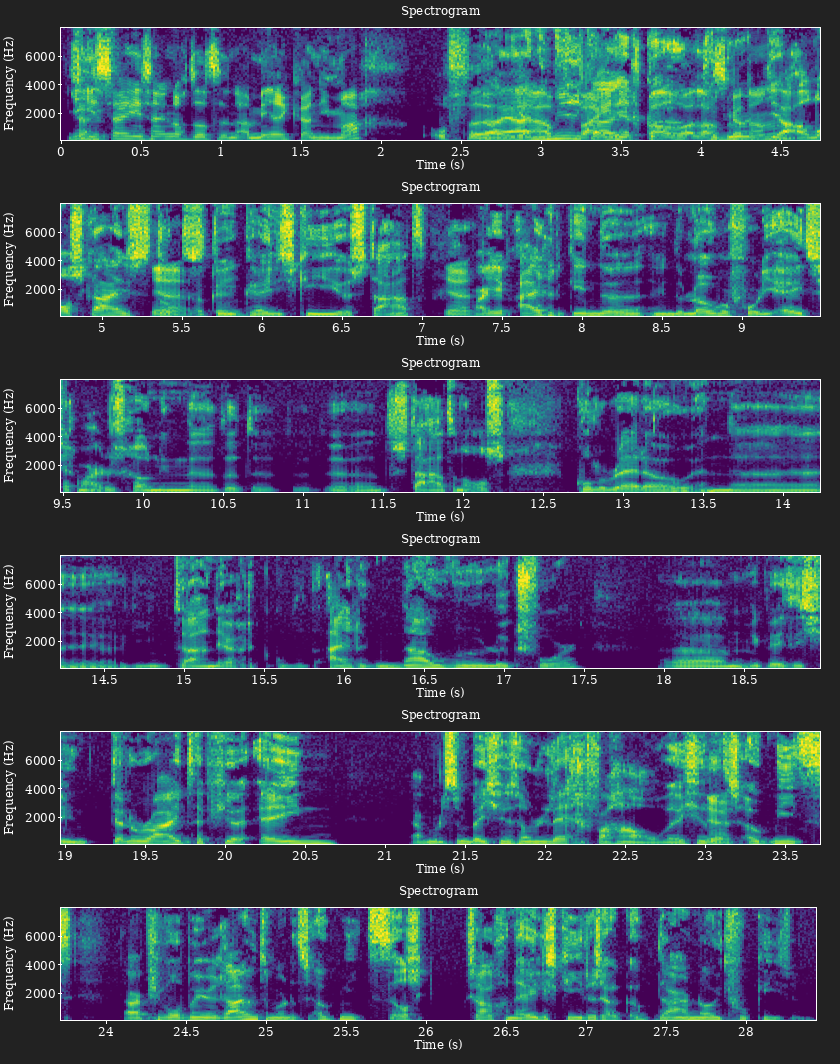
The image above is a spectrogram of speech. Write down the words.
Je, je zei, je zei nog dat in Amerika niet mag? Of, uh, nou ja, ja, in of Amerika weinig, behalve Alaska gebeurt- dan? Ja, Alaska is Ja, dat oké. natuurlijk eh, staat. Ja. Maar je hebt eigenlijk in de, in de lower 48, zeg maar, dus gewoon in de, de, de, de, staten als Colorado en eh, Utah en dergelijke, komt het eigenlijk nauwelijks voor. Ehm, ik weet dat je in Telluride heb je één, ja, maar dat is een beetje zo'n legverhaal, weet je. Dat Ja. is ook niet, daar heb je wel meer ruimte, maar dat is ook niet, als ik zou gaan heliskiën, dan zou ik ook daar nooit voor kiezen.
